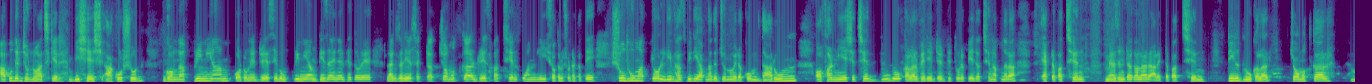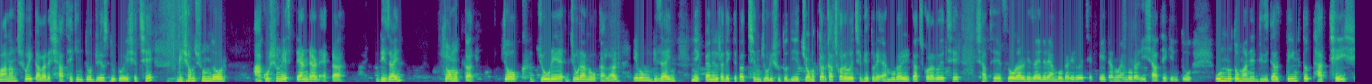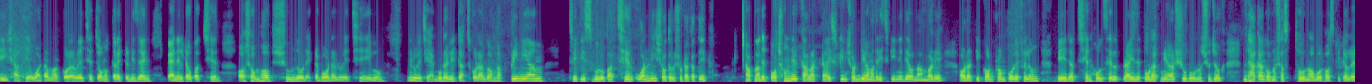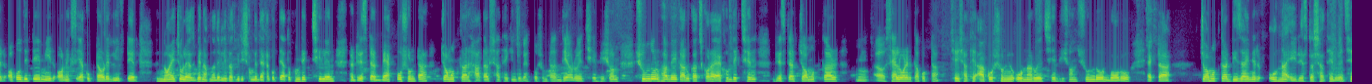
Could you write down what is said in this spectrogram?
আপুদের জন্য আজকের বিশেষ আকর্ষণ গঙ্গা প্রিমিয়াম কটনের ড্রেস এবং প্রিমিয়াম ডিজাইনের ভেতরে লাক্সারিয়াস একটা চমৎকার ড্রেস পাচ্ছেন অনলি সতেরোশো টাকাতে। শুধুমাত্র লিভাস বিডি আপনাদের জন্য এরকম দারুণ অফার নিয়ে এসেছে। দুটো কালার ভেরিয়েন্টের ভেতরে পেয়ে যাচ্ছেন আপনারা। একটা পাচ্ছেন ম্যাজেন্টা কালার আর একটা পাচ্ছেন টিল ব্লু কালার। চমৎকার মানানসই কালারের সাথে কিন্তু ড্রেস দুটো এসেছে। ভীষণ সুন্দর, আকর্ষণীয় স্ট্যান্ডার্ড একটা ডিজাইন চমৎকার। চোখ জুড়ে জোড়ানো কালার। এবং ডিজাইন, নেক প্যানেলটা দেখতে পাচ্ছেন জড়ি সুতো দিয়ে চমৎকার কাজ করা রয়েছে, ভেতরে এমব্রয়ডারির কাজ করা রয়েছে, সাথে ফ্লোরাল ডিজাইনের এমব্রয়ডারি রয়েছে, পেটানো এমব্রয়ডারি, সাথে কিন্তু উন্নত মানের ডিজিটাল প্রিন্ট তো থাকছেই, সেই সাথে ওয়াটারমার্ক করা রয়েছে, চমৎকার একটা ডিজাইন, প্যানেলটাও পাচ্ছেন, অসম্ভব সুন্দর একটা বর্ডার রয়েছে এবং রয়েছে এমব্রয়ডারির কাজ করা, গঙ্গা প্রিমিয়াম থ্রি পিসগুলো পাচ্ছেন ওয়ানলি সতেরোশো টাকাতে আপনাদের পছন্দের কালারটা স্ক্রিনশট দিয়ে আমাদের স্ক্রিনে দেওয়া নাম্বারে অর্ডারটি কনফার্ম করে ফেলুন। পেয়ে যাচ্ছেন হোলসেল প্রাইসে প্রোডাক্ট নেওয়ার সুবর্ণ সুযোগ। ঢাকা গণস্বাস্থ্য নগর হসপিটালের অপোজিটে মির অনেক্স ইয়াকুব টাওয়ারের লিফটের নয় চলে আসবেন। আপনাদের লিভাস বিডির সঙ্গে দেখা করতে এতক্ষণ দেখছিলেন। ড্রেসটার ব্যাক পোষণটা চমৎকার, হাতার সাথে কিন্তু ব্যাক পোষণটা দেওয়া রয়েছে ভীষণ সুন্দরভাবে কারুকাজ করা। এখন দেখছেন ড্রেসটার চমৎকার সালোয়ারের কাপড়টা, সেই সাথে আকর্ষণীয় ওড়না রয়েছে, ভীষণ সুন্দর, বড় একটা চমৎকার ডিজাইনের ওড়না এই ড্রেসটার সাথে রয়েছে।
